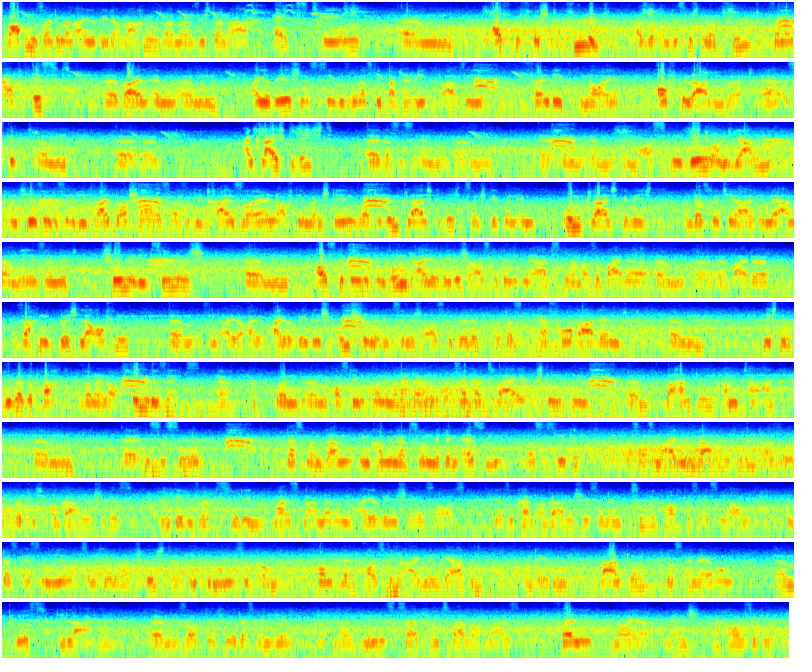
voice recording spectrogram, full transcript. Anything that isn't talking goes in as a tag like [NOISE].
warum sollte man Ayurveda machen? Weil man sich danach extrem ähm, aufgefrischt fühlt. Also und es nicht nur fühlt, sondern auch isst. Äh, weil im ähm, Ayurvedischen ist es eben so, dass die Batterie quasi völlig neu aufgeladen wird. Ja, es gibt ähm, äh, äh ein Gleichgewicht, äh, das ist im, ähm, äh, im, im, im, Osten Yin und Yang und hier sind es eben drei Doshas, also die drei Säulen, auf denen man stehen sollte im Gleichgewicht, sonst steht man im Ungleichgewicht. Und das wird hier halt in der Anamnese mit schulmedizinisch ähm, ausgebildeten und ayurvedisch ausgebildeten Ärzten. Die haben also beide, ähm, äh, beide Sachen durchlaufen, ähm, sind ayurvedisch und schulmedizinisch ausgebildet, wird das hervorragend ähm, nicht nur rübergebracht, sondern auch umgesetzt. Ja? Und ähm, aus dem Grunde, man hat dann circa zwei Stunden ähm, Behandlung am Tag, äh, ist es so, dass man dann in Kombination mit dem Essen, was es hier gibt, was aus dem eigenen Garten kommt, also organisch ist, im Gegensatz zu den meisten anderen ayurvedischen Ressorts, die also kein organisches, sondern zugekochtes Essen haben. Und das Essen hier zum Thema Früchte und Gemüse kommt komplett aus den eigenen Gärten. Und eben Behandlung plus Ernährung ähm, plus die Lage ähm, sorgt dafür, dass man hier nach einer Mindestzeit von zwei Wochen als völlig neuer Mensch nach Hause geht.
